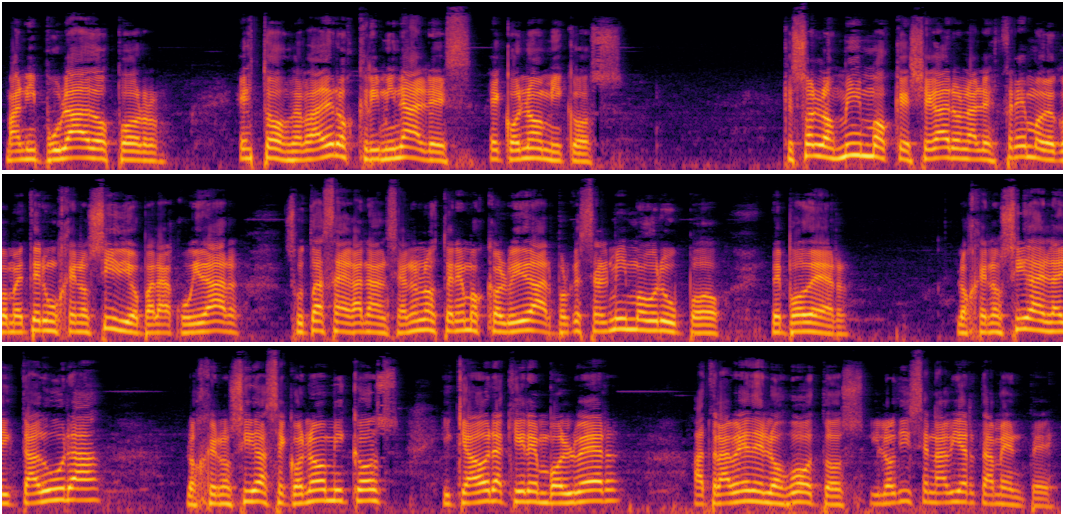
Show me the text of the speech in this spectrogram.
manipulados por estos verdaderos criminales económicos que son los mismos que llegaron al extremo de cometer un genocidio para cuidar su tasa de ganancia. No nos tenemos que olvidar porque es el mismo grupo de poder. Los genocidas de la dictadura, los genocidas económicos y que ahora quieren volver a través de los votos y lo dicen abiertamente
